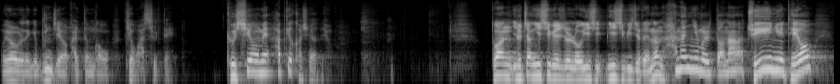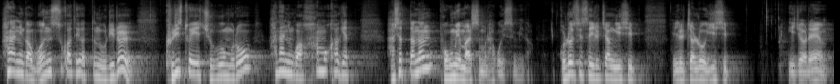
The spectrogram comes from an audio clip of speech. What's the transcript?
뭐 여러분에게 문제와 갈등과 그게 왔을 때. 그 시험에 합격하셔야 돼요. 또한 1장 21절로 20, 22절에는 하나님을 떠나 죄인이 되어 하나님과 원수가 되었던 우리를 그리스도의 죽음으로 하나님과 화목하게 하셨다는 복음의 말씀을 하고 있습니다. 골로새서 1장 21절로 22절의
